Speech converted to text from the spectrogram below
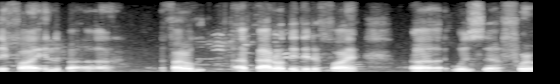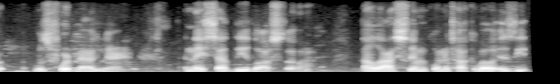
they fought in the uh, a battle a battle they didn't fight uh, was uh, Fort was Fort Wagner, and they sadly lost though. Now, lastly, I'm going to talk about is the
